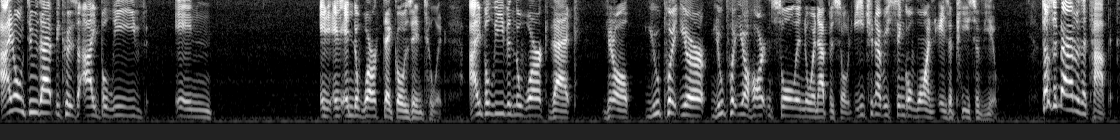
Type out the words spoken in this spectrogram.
I don't do that because I believe in in, in the work that goes into it. I believe in the work that you know you put your you put your heart and soul into an episode. Each and every single one is a piece of you. Doesn't matter the topic.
